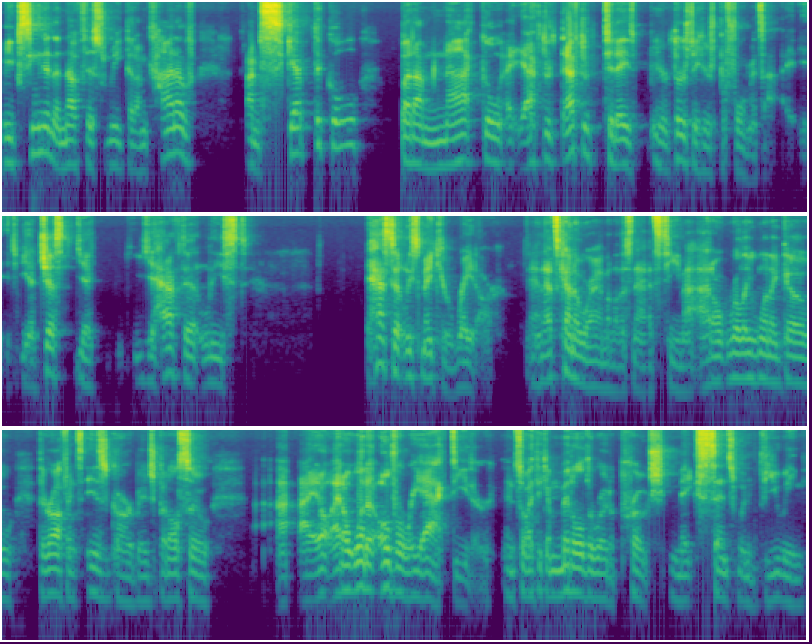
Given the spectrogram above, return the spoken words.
we've seen it enough this week that i'm kind of i'm skeptical but i'm not going after after today's your thursday here's performance I, you just you you have to at least it has to at least make your radar and that's kind of where I'm on this Nats team. I, I don't really want to go. Their offense is garbage, but also I, I don't I don't want to overreact either. And so I think a middle of the road approach makes sense when viewing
